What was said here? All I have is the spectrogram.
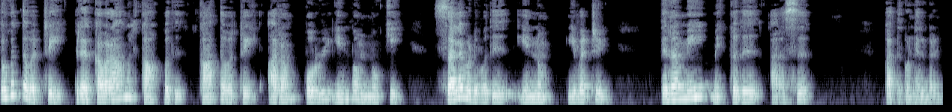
தொகுத்தவற்றை பிறர் கவராமல் காப்பது காத்தவற்றை அறம் பொருள் இன்பம் நோக்கி செலவிடுவது என்னும் இவற்றில் திறமே மிக்கது அரசு. காத்துக்கொண்டிருங்கள்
